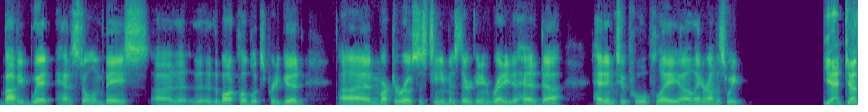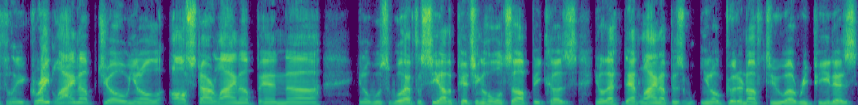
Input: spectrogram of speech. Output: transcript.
Bobby Witt had a stolen base. the, the the ball club looks pretty good uh, Mark DeRosa's team as they're getting ready to head uh, head into pool play uh, later on this week. Yeah, definitely great lineup, Joe. You know, all star lineup, and uh, you know we'll we'll have to see how the pitching holds up because you know that that lineup is you know good enough to uh, repeat as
